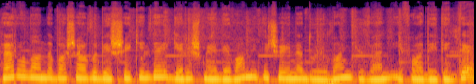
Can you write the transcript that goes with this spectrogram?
her alanda başarılı bir şekilde gelişmeye devam edeceğine duyulan güven ifade edildi.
